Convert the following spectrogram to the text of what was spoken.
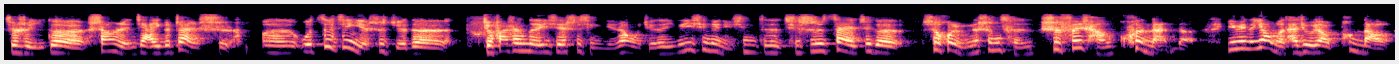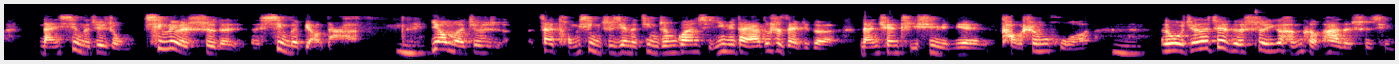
就是一个商人加一个战士。呃，我最近也是觉得，就发生的一些事情，也让我觉得，一个异性恋女性的，其实在这个社会里面的生存是非常困难的，因为呢，要么她就要碰到男性的这种侵略式的性的表达。要么就是在同性之间的竞争关系，因为大家都是在这个男权体系里面讨生活。嗯，呃，我觉得这个是一个很可怕的事情。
